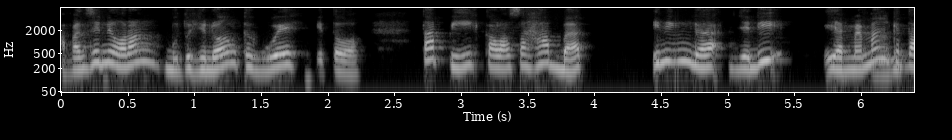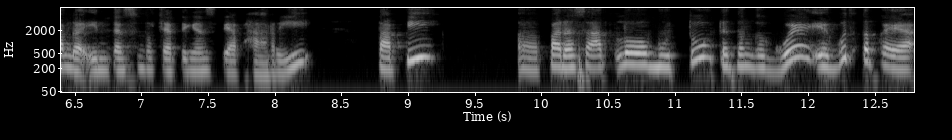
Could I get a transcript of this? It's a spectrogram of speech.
apaan sih nih orang butuhnya doang ke gue gitu. Tapi kalau sahabat ini enggak. Jadi ya memang Hmm. kita nggak intens untuk chattingan setiap hari, tapi eh, pada saat lo butuh datang ke gue ya gue tetap kayak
